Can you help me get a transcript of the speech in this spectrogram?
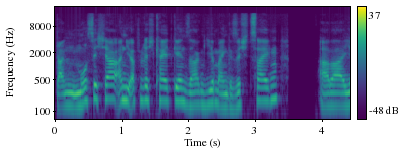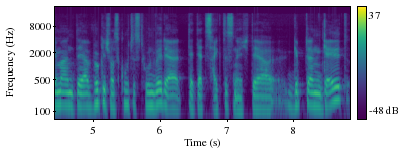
dann muss ich ja an die Öffentlichkeit gehen, sagen, hier mein Gesicht zeigen. Aber jemand, der wirklich was Gutes tun will, der, der, der zeigt es nicht. Der gibt dann Geld,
